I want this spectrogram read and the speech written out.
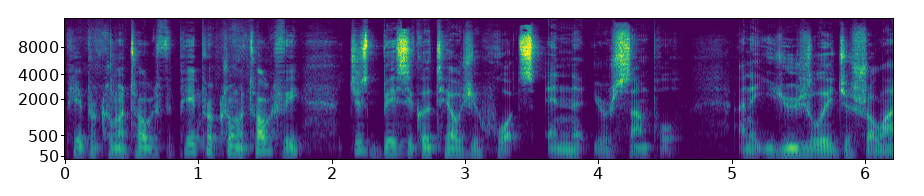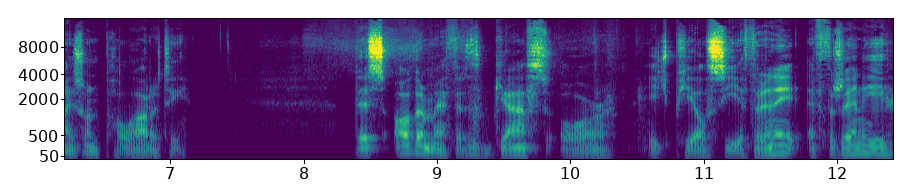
paper chromatography. Paper chromatography just basically tells you what's in your sample and it usually just relies on polarity. This other method is gas or HPLC. If, there any, if there's any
